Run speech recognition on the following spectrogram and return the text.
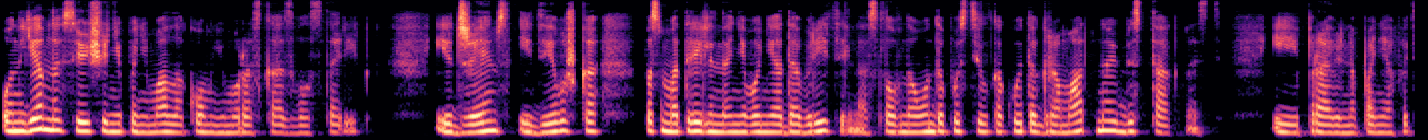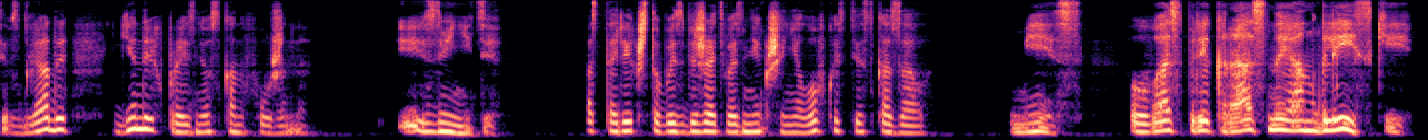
Он явно все еще не понимал, о ком ему рассказывал старик. И Джеймс, и девушка посмотрели на него неодобрительно, словно он допустил какую-то громадную бестактность. И, правильно поняв эти взгляды, Генрих произнес конфуженно. «Извините». А старик, чтобы избежать возникшей неловкости, сказал. «Мисс, у вас прекрасный английский.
